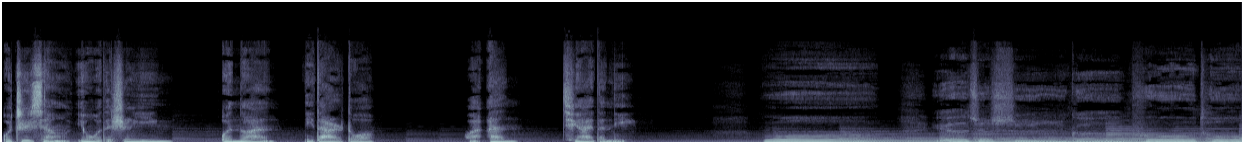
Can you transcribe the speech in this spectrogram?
我只想用我的声音温暖。你的耳朵，晚安，亲爱的你。我也只是个普通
